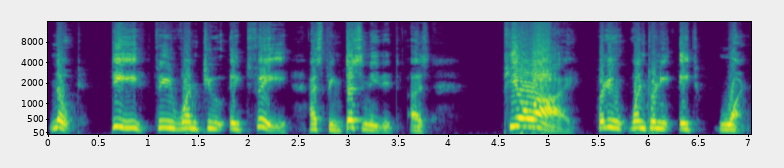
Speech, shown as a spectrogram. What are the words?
Note, D31283 has been designated as POI 3128-1.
